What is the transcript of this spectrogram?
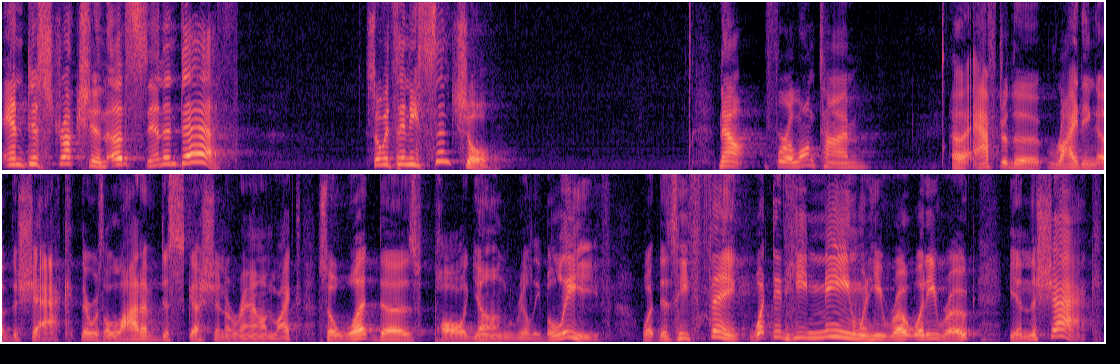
and destruction of sin and death. So it's an essential. Now, for a long time, uh, after the writing of the shack, there was a lot of discussion around, like, so what does Paul Young really believe? What does he think? What did he mean when he wrote what he wrote in the shack?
